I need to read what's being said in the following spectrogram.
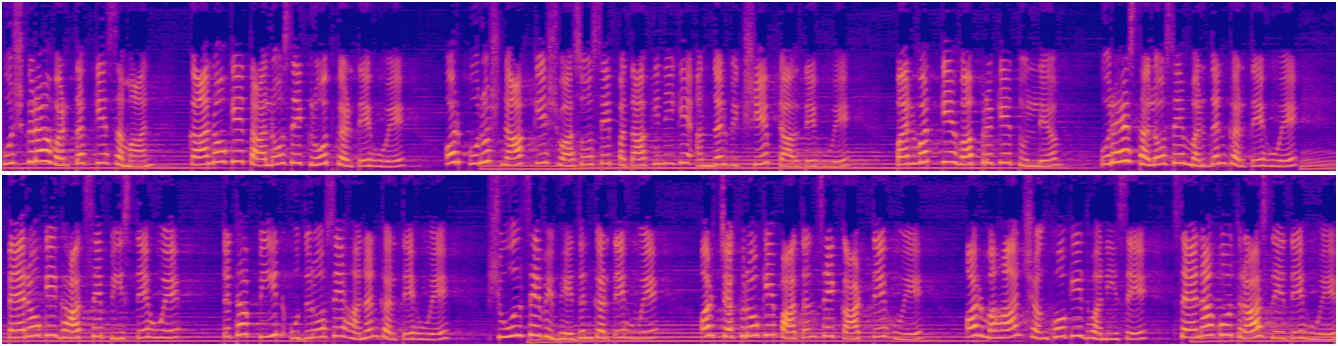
पुष्करा वर्तक के समान कानों के तालों से क्रोध करते हुए और पुरुष नाग के श्वासों से पताकिनी के अंदर विक्षेप डालते हुए, पर्वत के वप्र के तुल्य, उरह स्थलों से मर्दन करते हुए, पैरों के घात से पीसते हुए, तथा पीन उदरों से हनन करते हुए, शूल से विभेदन करते हुए और चक्रों के पातन से काटते हुए और महान शंखों की ध्वनि से सेना को त्रास देते हुए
